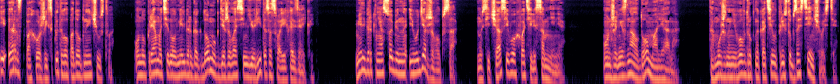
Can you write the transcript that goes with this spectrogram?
И Эрнст, похоже, испытывал подобные чувства. Он упрямо тянул Мельберга к дому, где жила сеньорита со своей хозяйкой. Мельберг не особенно и удерживал пса, но сейчас его охватили сомнения. Он же не знал, дома Алиана тому же на него вдруг накатил приступ застенчивости.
